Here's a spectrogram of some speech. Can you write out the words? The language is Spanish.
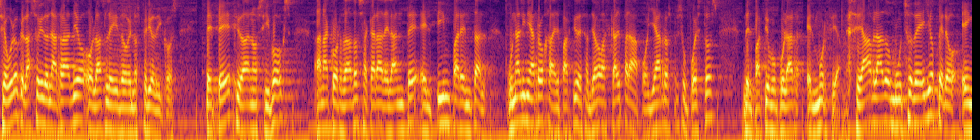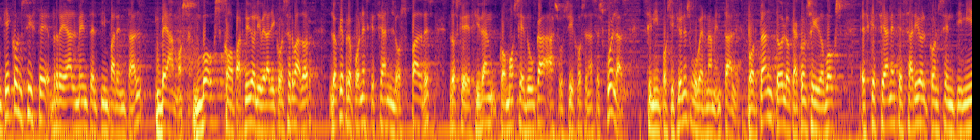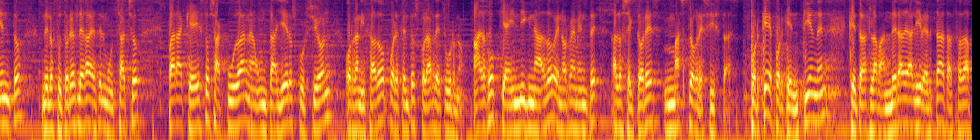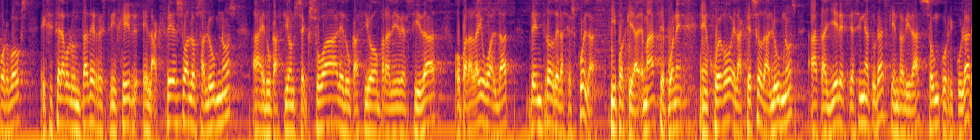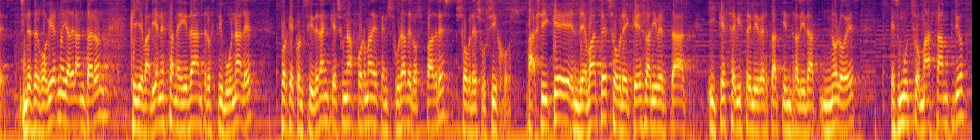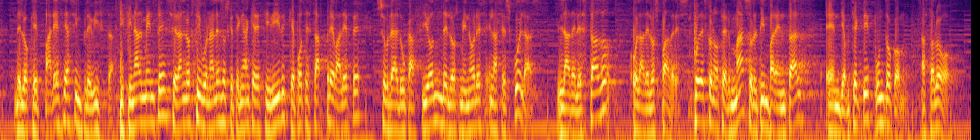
Seguro que lo has oído en la radio o lo has leído en los periódicos. PP, Ciudadanos y Vox han acordado sacar adelante el PIN parental, una línea roja del partido de Santiago Bascal para apoyar los presupuestos del Partido Popular en Murcia. Se ha hablado mucho de ello, pero ¿en qué consiste realmente el PIN parental? Veamos, Vox, como partido liberal y conservador, lo que propone es que sean los padres los que decidan cómo se educa a sus hijos en las escuelas, sin imposiciones gubernamentales. Por tanto, lo que ha conseguido Vox es que sea necesario el consentimiento de los tutores legales del muchacho para que estos acudan a un taller o excursión organizado por el centro escolar de turno, algo que ha indignado enormemente a los sectores más progresistas. ¿Por qué? Porque entienden que tras la bandera de la libertad alzada por Vox existe la voluntad de restringir el acceso a los alumnos a educación sexual, educación para la diversidad o para la igualdad dentro de las escuelas y porque además se pone en juego el acceso de alumnos a talleres y asignaturas que en realidad son curriculares. Desde el gobierno ya adelantaron que llevarían esta medida ante los tribunales porque consideran que es una forma de censura de los padres sobre sus hijos. Así que el debate sobre qué es la libertad y qué se viste de libertad y en realidad no lo es es mucho más amplio de lo que parece a simple vista. Y finalmente serán los tribunales los que tengan que decidir qué potestad prevalece sobre la educación de los menores en las escuelas, la del Estado o la de los padres. Puedes conocer más sobre el PIN parental en theobjective.com. Hasta luego.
